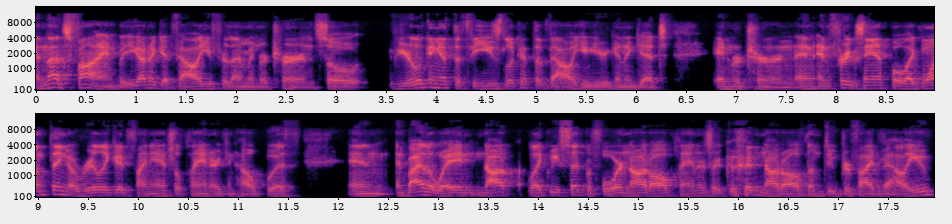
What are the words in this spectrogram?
and that's fine, but you got to get value for them in return. So if you're looking at the fees, look at the value you're going to get in return. And and for example, like one thing a really good financial planner can help with and and by the way, not like we've said before, not all planners are good. Not all of them do provide value.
